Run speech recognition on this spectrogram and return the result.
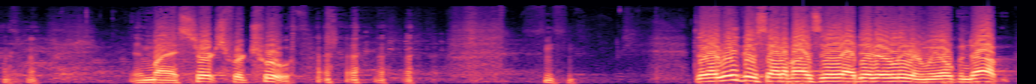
in my search for truth. did I read this out of Isaiah? I did earlier, and we opened up.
